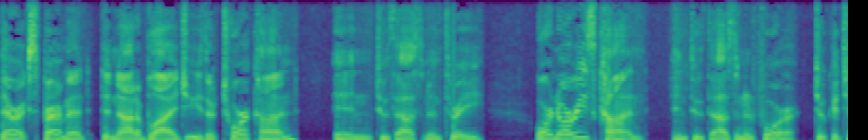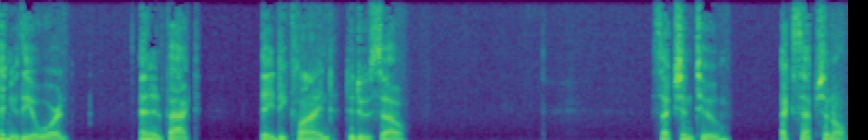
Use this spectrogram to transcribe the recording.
their experiment did not oblige either TorCon in 2003 or Noreascon in 2004 to continue the award, and in fact, they declined to do so. Section 2 Exceptional.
